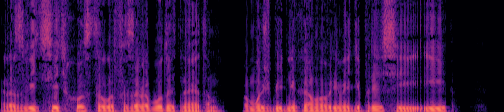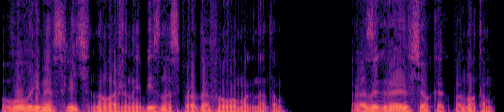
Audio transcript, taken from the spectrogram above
Развить сеть хостелов и заработать на этом, помочь беднякам во время депрессии и вовремя слить налаженный бизнес, продав его магнатам. Разыграю все как по нотам.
